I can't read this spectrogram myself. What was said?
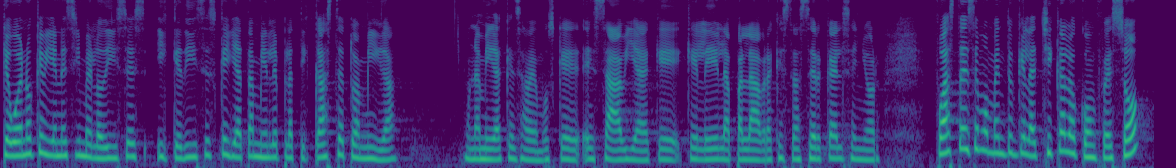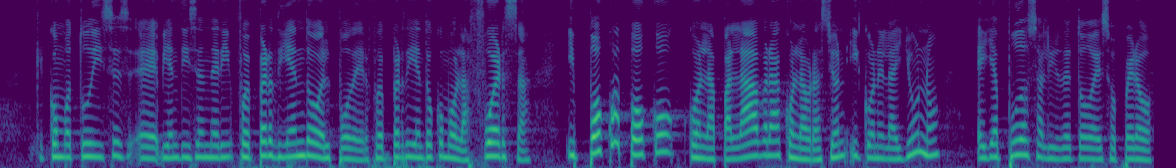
qué bueno que vienes y me lo dices y que dices que ya también le platicaste a tu amiga, una amiga que sabemos que es sabia, que, que lee la palabra, que está cerca del Señor. Fue hasta ese momento en que la chica lo confesó que como tú dices, eh, bien dices Neri, fue perdiendo el poder, fue perdiendo como la fuerza. Y poco a poco, con la palabra, con la oración y con el ayuno, ella pudo salir de todo eso, pero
